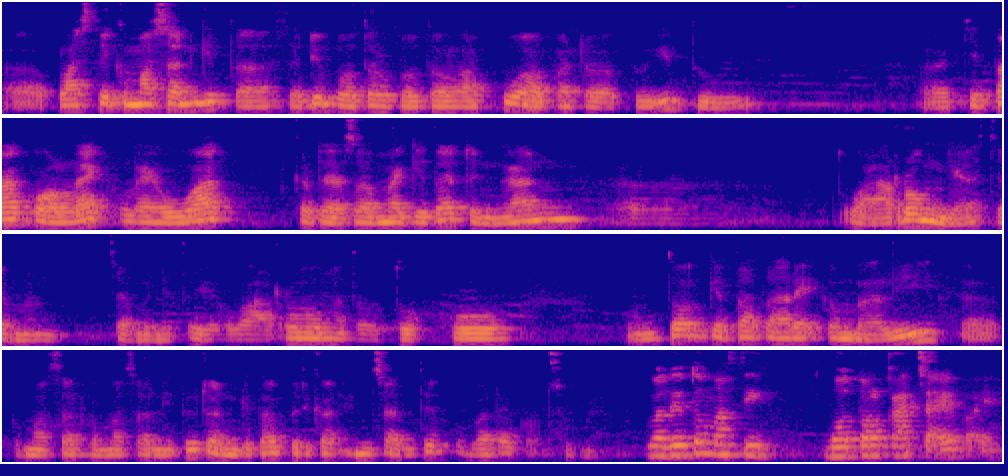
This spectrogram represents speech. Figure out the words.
uh, plastik kemasan kita. Jadi botol-botol aqua pada waktu itu uh, kita kolek lewat kerjasama kita dengan warung ya zaman zaman itu ya warung atau toko untuk kita tarik kembali kemasan-kemasan itu dan kita berikan insentif kepada konsumen. Waktu itu masih botol kaca ya pak ya?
